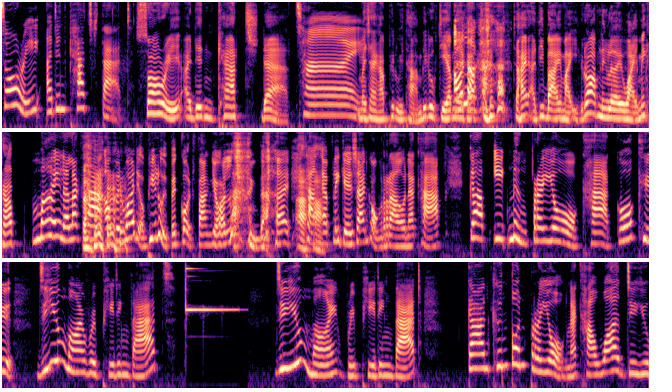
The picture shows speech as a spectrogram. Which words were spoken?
sorry I didn't catch that sorry I didn't catch that ใช่ ไม่ใช่ครับ พี่หลุยถามพี่ลูกเจี๊ยบอ๋อนะเหครรัอบคะจะให้อธิบายใหม่อีกรอบหนึ่งเลยไหวไหมครับไม่แล้วล่ะค่ะ เอาเป็นว่าเดี๋ยวพี่หลุยไปกดฟังย้อนหลังได้อะทางอะแอปพลิเคชันของเรานะคะ กับอีกหนึ่งประโยคค่ะ ก็คือ do you mind repeating that do you mind repeating that การขึ้นต้นประโยคนะคะว่า do you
